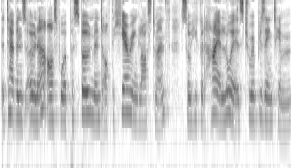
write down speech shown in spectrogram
The tavern's owner asked for a postponement of the hearing last month so he could hire lawyers to represent him.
